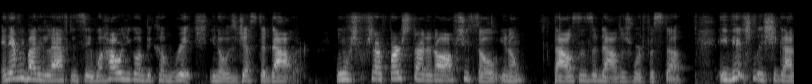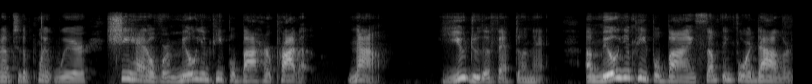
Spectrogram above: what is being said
And everybody laughed and said, Well, how are you going to become rich? You know, it's just a dollar. When she first started off, she sold, you know, thousands of dollars worth of stuff. Eventually, she got up to the point where she had over a million people buy her product. Now, you do the effect on that. A million people buying something for a dollar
